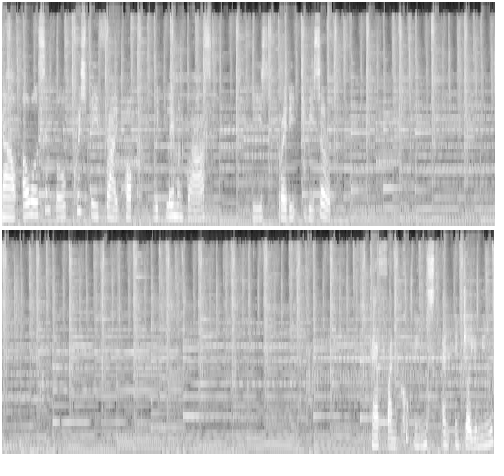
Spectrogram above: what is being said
Now our simple crispy fried pork with lemongrass is ready to be served. Have fun cooking and enjoy your meals.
